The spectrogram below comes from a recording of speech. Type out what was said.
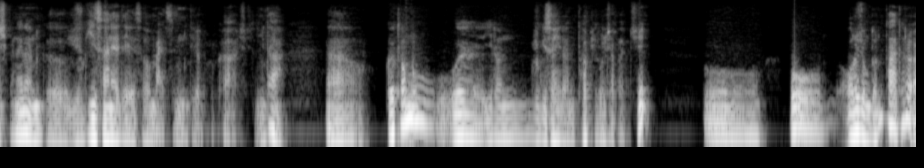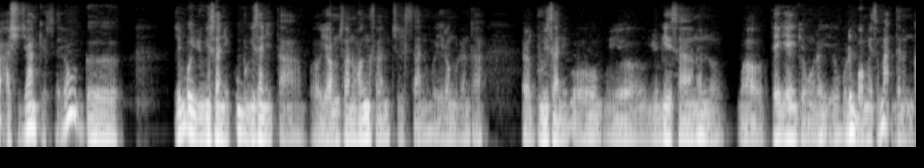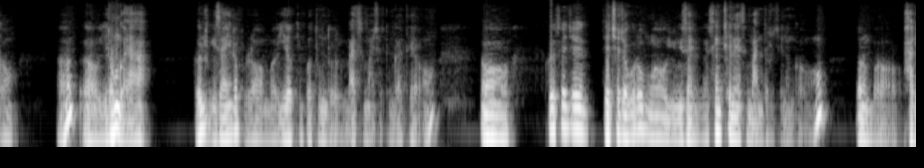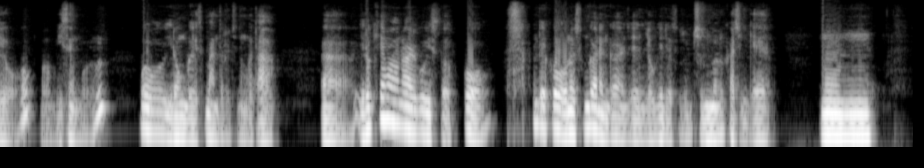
시간에는 그 유기산에 대해서 말씀드려볼까 싶습니다. 아, 그렇다면 왜 이런 유기산이라는 토픽을 잡았지? 어, 뭐 어느 정도는 다들 아시지 않겠어요? 그 이제 뭐 유기산이 있고 무기산이 있다. 뭐 염산, 황산, 질산 뭐 이런 거는 다 무기산이고 뭐 유기산은 뭐 대개의 경우는 우리 몸에서 만드는 거 어? 어, 이런 거야. 그걸 유기산이라 불러. 뭐 이렇게 보통도 말씀하셨던 것 같아요. 어 그래서 이제 대체적으로 뭐 유기산이 생체 내에서 만들어지는 거 또는 뭐 발효, 뭐 미생물 뭐 이런 거에서 만들어지는 거다. 아, 이렇게만 알고 있었고 근데 그 어느 순간인가 이제 여기에 대해서 좀 질문을 가진 게 음,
